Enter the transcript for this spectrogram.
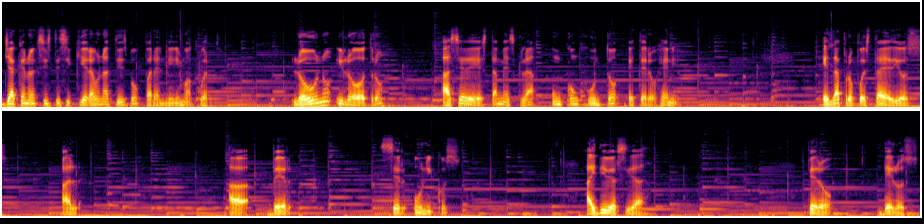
ya que no existe siquiera un atisbo para el mínimo acuerdo. Lo uno y lo otro hace de esta mezcla un conjunto heterogéneo. Es la propuesta de Dios al ver ser únicos. Hay diversidad, pero de los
